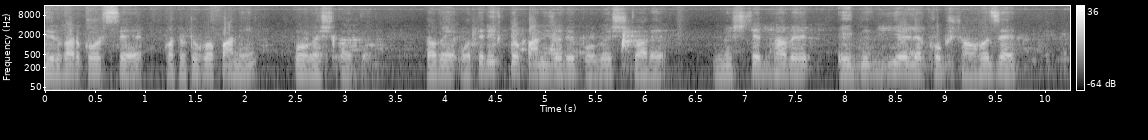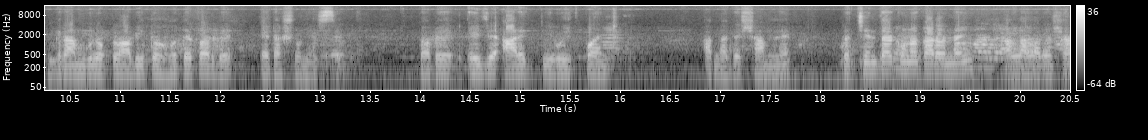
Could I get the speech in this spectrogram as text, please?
নির্ভর করছে কতটুকু পানি প্রবেশ করবে। তবে অতিরিক্ত পানি যদি প্রবেশ করে, নিশ্চিতভাবে এই দিক দিয়ে যে খুব সহজে গ্রামগুলো প্লাবিত হতে পারবে, এটা সুনিশ্চিত। তবে এই যে আরেকটি উইক পয়েন্ট আপনাদের সামনে, তো চিন্তার কোনো কারণ নেই, আল্লাহ ভরসা।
